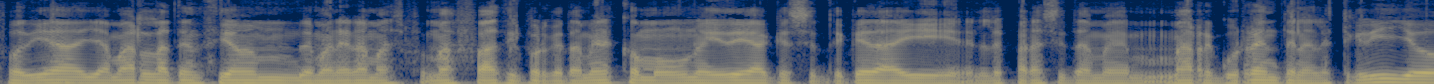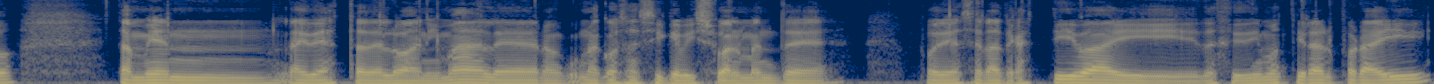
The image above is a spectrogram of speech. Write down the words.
podía llamar la atención de manera más, más fácil, porque también es como una idea que se te queda ahí, el desparásita me- más recurrente en el estribillo, también la idea esta de los animales, una cosa así que visualmente podía ser atractiva y decidimos tirar por ahí,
